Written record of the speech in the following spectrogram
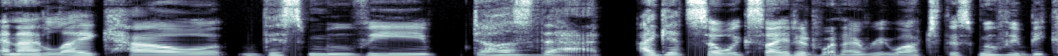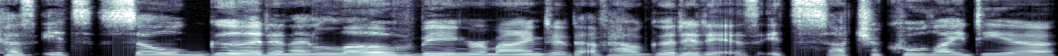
And I like how this movie does that. I get so excited when I rewatch this movie because it's so good and I love being reminded of how good it is. It's such a cool idea.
